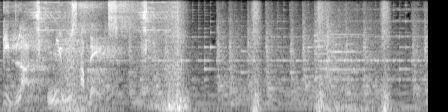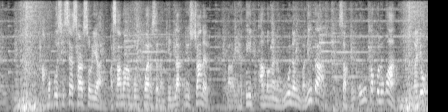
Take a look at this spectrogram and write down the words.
Kidlat News Updates. Ako po si Cesar Soriano, kasama ang buong puwersa ng Kidlat News Channel para ihatid ang mga nangunang balita sa buong kapuluan ngayon.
